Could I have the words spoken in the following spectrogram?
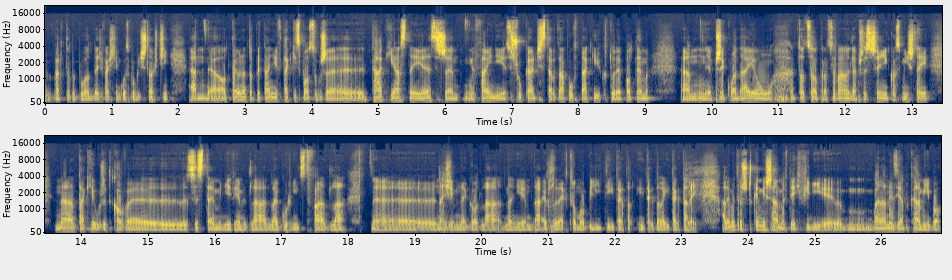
warto by było oddać właśnie głos publiczności. Um, odpowiem na to pytanie w taki sposób, że tak jasne jest, że fajnie jest szukać startupów takich, które potem przekładają to, co opracowały dla przestrzeni kosmicznej na takie użytkowe systemy, nie wiem, dla, dla górnictwa, dla e, naziemnego, dla, dla, nie wiem, dla elektromobility i tak, tak dalej, i tak dalej. Ale my troszeczkę mieszamy w tej chwili e, banany z jabłkami, bo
